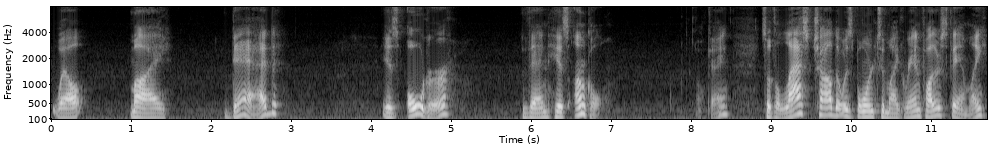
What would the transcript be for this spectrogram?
Well, my dad is older than his uncle. Okay? So the last child that was born to my grandfather's family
